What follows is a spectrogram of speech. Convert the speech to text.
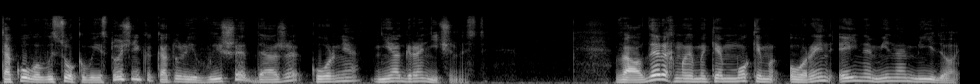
такого высокого источника, который выше даже корня неограниченности. Валдерах мы моким орейн эйна мина мидо.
